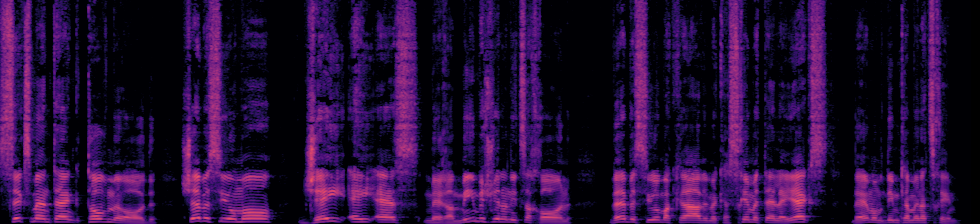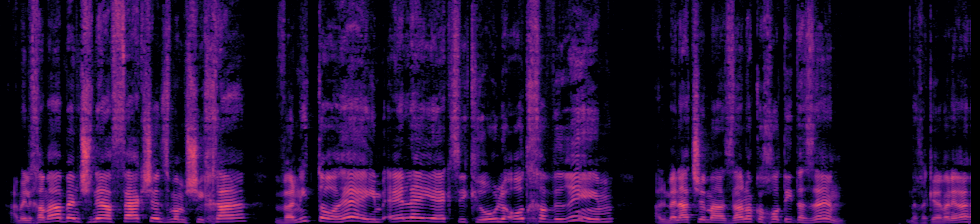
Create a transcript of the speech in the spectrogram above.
סיקס מן טנק טוב מאוד, שבסיומו JAS מרמים בשביל הניצחון, ובסיום הקרב הם מכסחים את LAX והם עומדים כמנצחים. המלחמה בין שני הפקשנס ממשיכה ואני תוהה אם LAX יקראו לעוד חברים על מנת שמאזן הכוחות יתאזן. נחכה ונראה.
